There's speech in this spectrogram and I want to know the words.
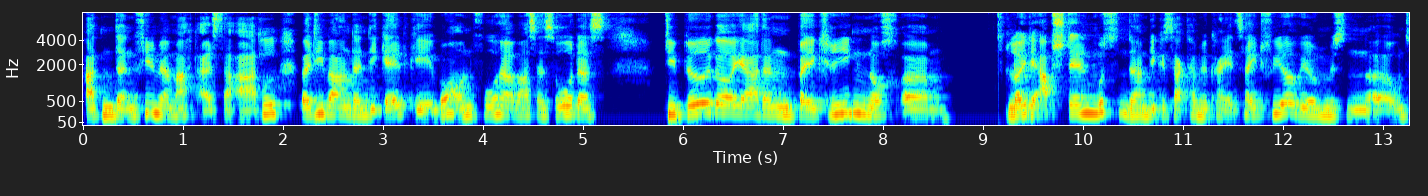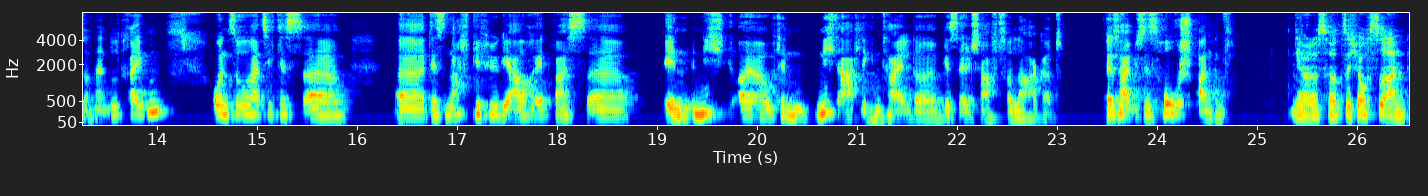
hatten dann viel mehr Macht als der Adel, weil die waren dann die Geldgeber. Und vorher war es ja so, dass die Bürger ja dann bei Kriegen noch ähm, Leute abstellen mussten. Da haben die gesagt, haben wir keine Zeit für, wir müssen äh, unseren Handel treiben. Und so hat sich das äh, äh, das Machtgefüge auch etwas äh, in nicht, äh, auf den nichtadligen Teil der Gesellschaft verlagert. Deshalb ist es hochspannend. Ja, das hört sich auch so an.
